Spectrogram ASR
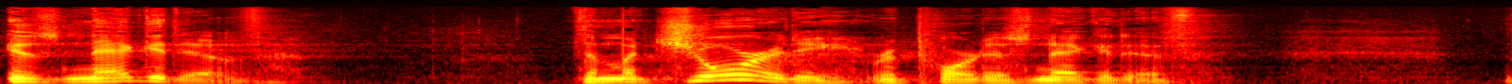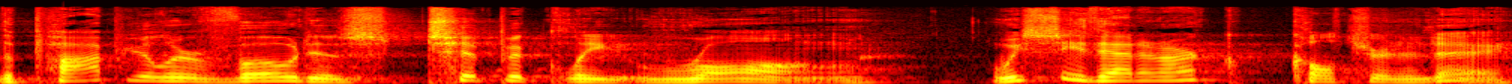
is negative. The majority report is negative. The popular vote is typically wrong. We see that in our culture today.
